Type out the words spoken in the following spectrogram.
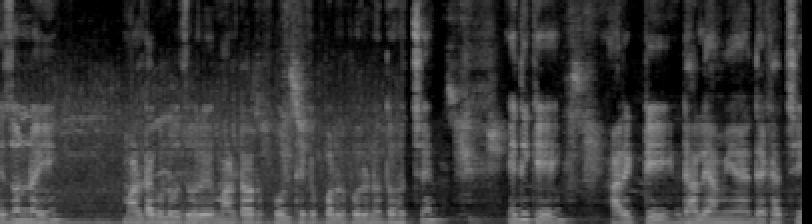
এজন্যই মালটাগুলো জোরে, মালটার ফুল থেকে ফলের পরিণত হচ্ছে। এদিকে আরেকটি ঢালে আমি দেখাচ্ছি।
